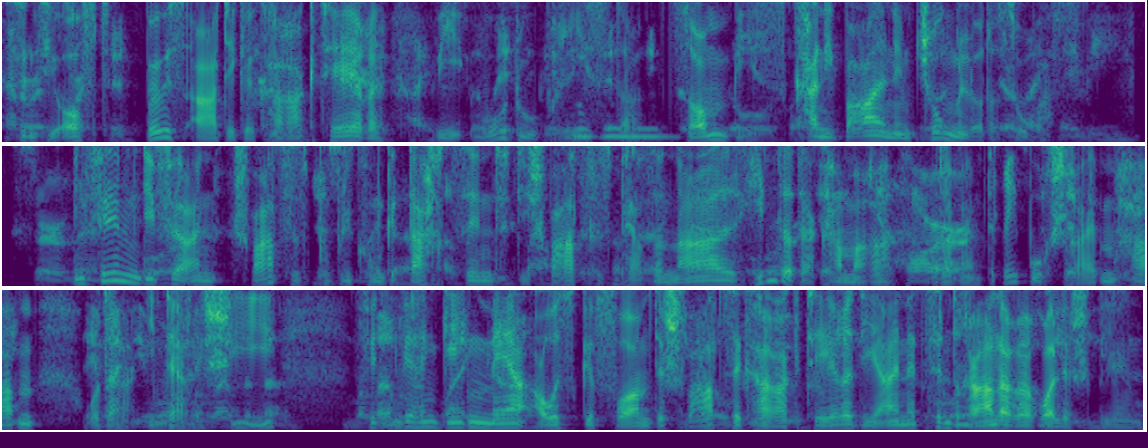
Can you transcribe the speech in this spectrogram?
sind sie oft bösartige Charaktere wie Voodoo-Priester, Zombies, Kannibalen im Dschungel oder sowas. In Filmen, die für ein schwarzes Publikum gedacht sind, die schwarzes Personal hinter der Kamera oder beim Drehbuchschreiben haben oder in der Regie, finden wir hingegen mehr ausgeformte schwarze Charaktere, die eine zentralere Rolle spielen.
